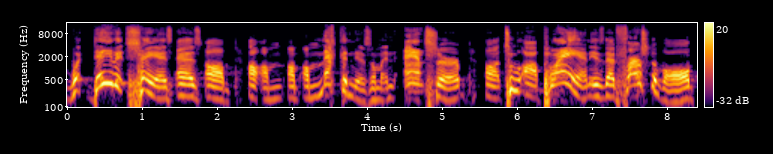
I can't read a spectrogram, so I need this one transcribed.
what David says as um, a, a, a, mechanism, an answer uh, to our plan is that first of all,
